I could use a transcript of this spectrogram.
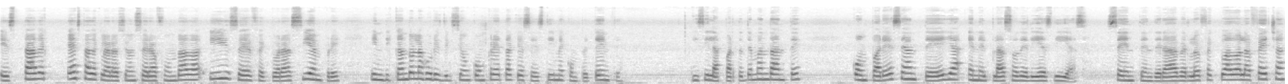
esta declaración será fundada y se efectuará siempre indicando la jurisdicción concreta que se estime competente. y si las partes demandantes comparece ante ella en el plazo de 10 días. Se entenderá haberlo efectuado a la fecha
